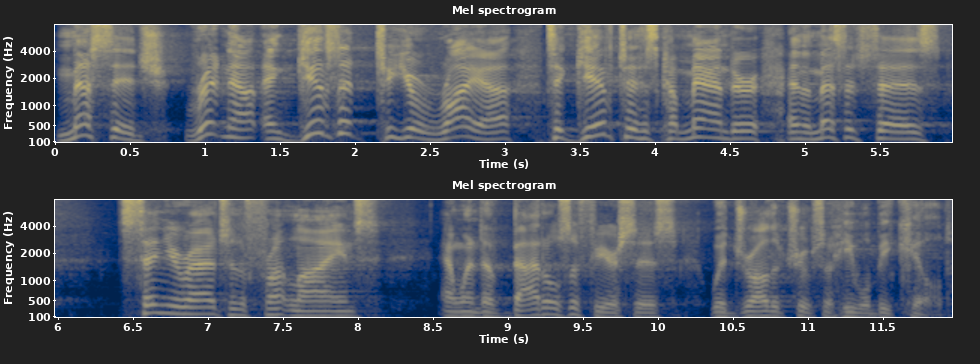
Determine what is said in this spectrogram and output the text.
message written out and gives it to Uriah to give to his commander? And the message says, Send Uriah to the front lines, and when the battle's the fiercest, withdraw the troops so he will be killed.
